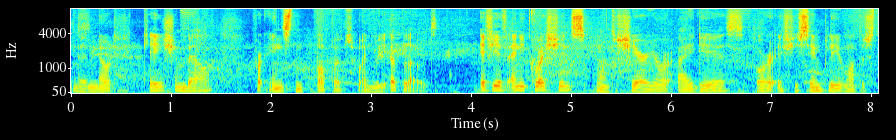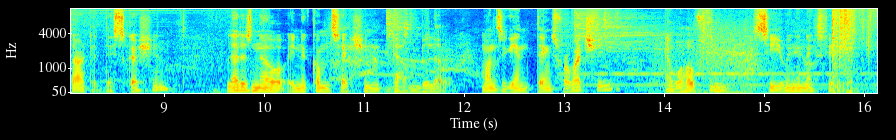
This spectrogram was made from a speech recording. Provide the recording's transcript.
the notification bell for instant pop-ups when we upload. If you have any questions, want to share your ideas, or if you simply want to start a discussion, let us know in the comment section down below. Once again, thanks for watching and we'll hopefully see you in the next video.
